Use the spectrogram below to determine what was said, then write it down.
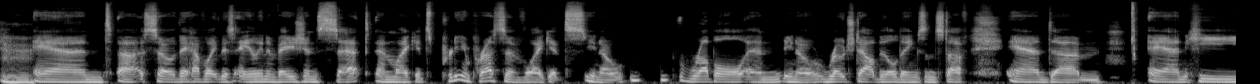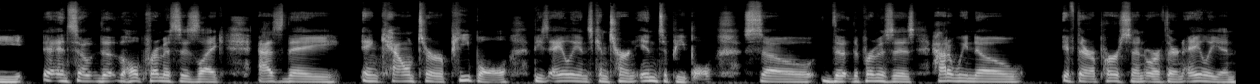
Mhm. and uh, so they have like this alien invasion set and like it's pretty impressive. Like it's you know rubble and you know roached out buildings and stuff. And um and he and so the, the whole premise is like as they encounter people these aliens can turn into people. So the the premise is how do we know if they're a person or if they're an alien?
